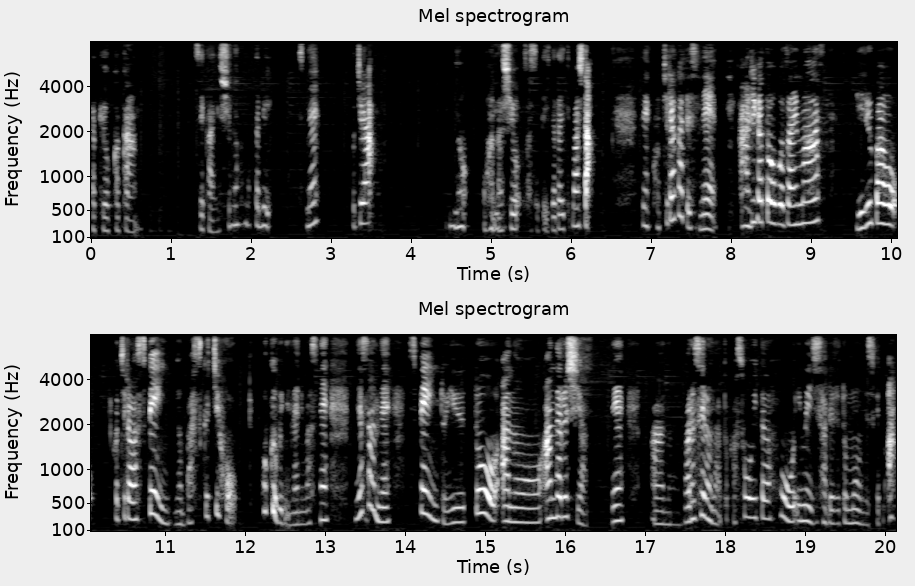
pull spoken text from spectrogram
104日間、世界一周の旅ですね。こちらのお話をさせていただいてました。で、こちらがですね、ありがとうございます。ビルバオ。こちらはスペインのバスク地方、北部になりますね。皆さんね、スペインというと、あの、アンダルシアね、あの、バルセロナとかそういった方をイメージされると思うんですけど、あ、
